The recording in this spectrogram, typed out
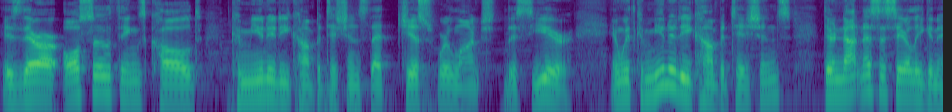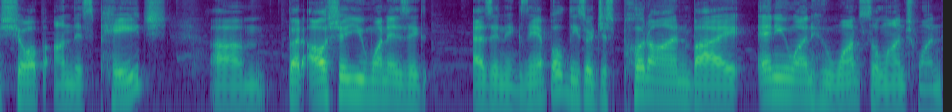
is there are also things called community competitions that just were launched this year. And with community competitions, they're not necessarily going to show up on this page, um, but I'll show you one as as an example, these are just put on by anyone who wants to launch one.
